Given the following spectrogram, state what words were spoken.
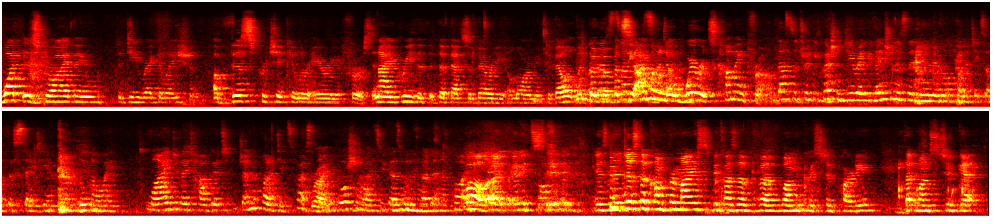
what is driving the deregulation of this particular area first? And I agree that, that that's a very alarming development, but, but, but see, I want to know where it's coming from. That's a tricky question. Deregulation is the new liberal politics of the state here in Norway. Why do they target gender politics first? Right. Abortion rights, you guys would have heard in a point. Well, uh, it's, isn't it just a compromise because of uh, one Christian party that wants to get,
